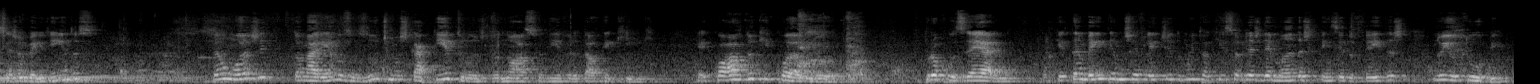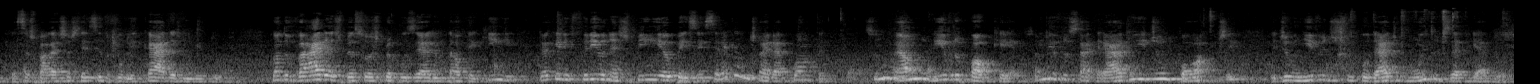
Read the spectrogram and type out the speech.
sejam bem-vindos. Então, hoje tomaremos os últimos capítulos do nosso livro Tao Te King. Recordo que quando propuseram, porque também temos refletido muito aqui sobre as demandas que têm sido feitas no YouTube, essas palestras têm sido publicadas no YouTube. Quando várias pessoas propuseram Tao Te King, deu aquele frio na espinha e eu pensei, será que a gente vai dar conta? Isso não é um livro qualquer, isso é um livro sagrado e de um porte e de um nível de dificuldade muito desafiador.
